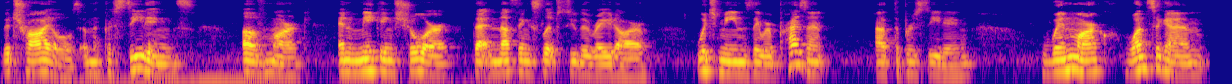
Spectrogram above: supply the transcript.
the trials and the proceedings of Mark and making sure that nothing slips through the radar, which means they were present at the proceeding when Mark once again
